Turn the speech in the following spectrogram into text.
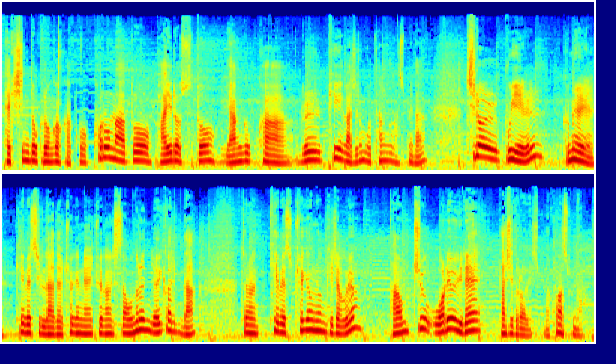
백신도 그런 것 같고, 코로나도 바이러스도 양극화를 피해가지는 못하는 것 같습니다. 7월 9일 금요일 KBS 일라디오 최경련의 최강시사 오늘은 여기까지입니다. 저는 KBS 최경련 기자고요. 다음 주 월요일에 다시 돌아오겠습니다. 고맙습니다.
